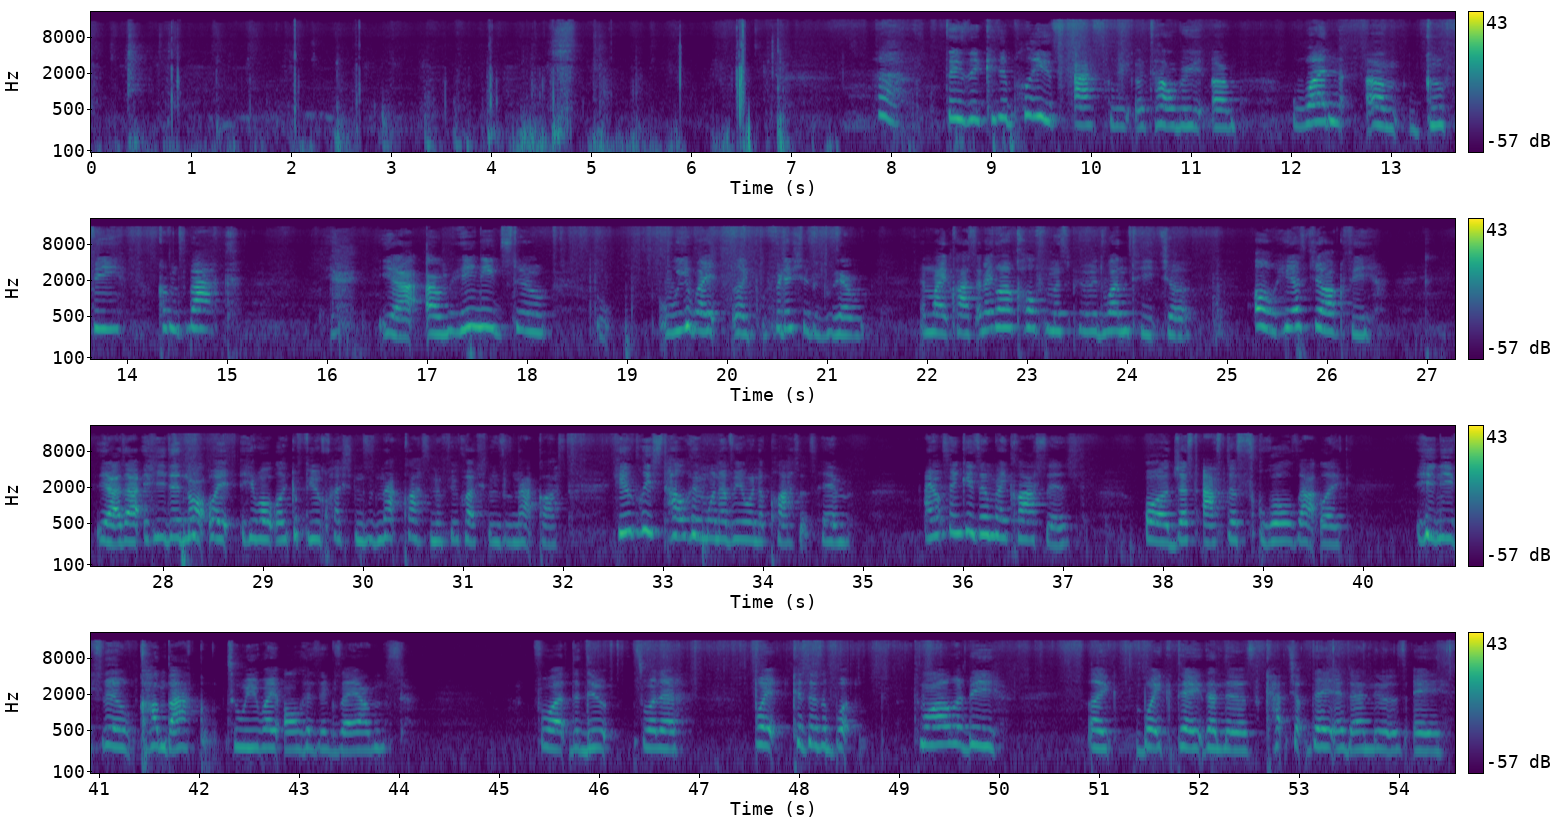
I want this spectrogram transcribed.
Daisy, can you please ask me or tell me um when um Goofy comes back? yeah, um he needs to we might like finish his exam in my class and I got a call from his period one teacher. Oh, he has geography. Yeah, that he did not wait he wrote like a few questions in that class and a few questions in that class. Can you please tell him whenever you're in a class it's him? I don't think he's in my classes or just after school that like he needs to come back to rewrite all his exams for the new for the but because there's a book tomorrow would be like break day then there's catch up day and then there's a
